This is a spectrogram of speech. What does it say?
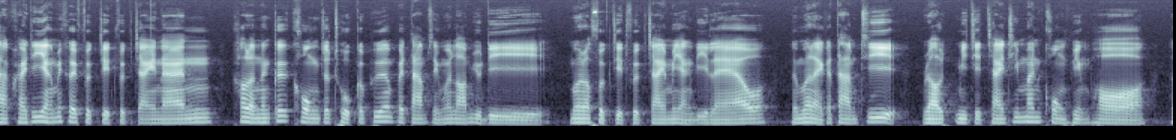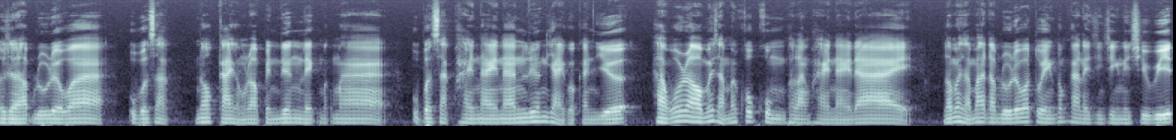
หากใครที่ยังไม่เคยฝึกจิตฝึกใจนั้น เขาเหล่านั้นก็คงจะถูกกระเพื่อมไปตามสิ่งแวดล้อมอยู่ดี เมื่อเราฝึกจิตฝึกใจมาอย่างดีแล้วและเมื่อไหร่ก็ตามที่ เรามีจิตใจที่มั่นคงเพียงพอ เราจะรับรู้เลยว่า อุปสรรคนอกกายของเราเป็นเรื่องเล็กมากๆ อุปสรรคภายในนั้นเรื่องใหญ่กว่ากันเยอะ หากว่าเราไม่สามารถควบคุมพลังภายในได้ เราไม่สามารถรับรู้ได้ว่าตัวเองต้องการอะไรจริง ๆ ในชีวิต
